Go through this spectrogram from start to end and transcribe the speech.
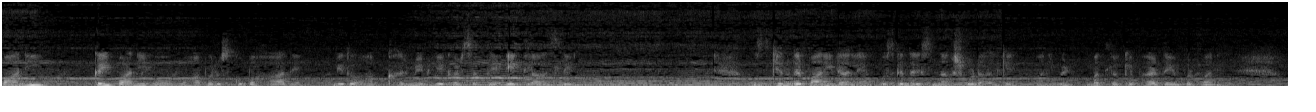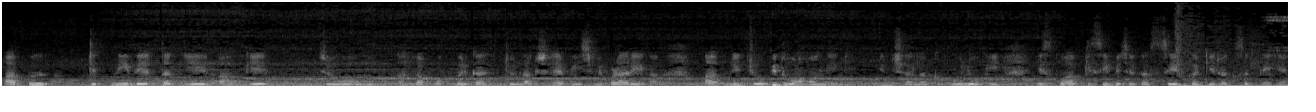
پانی، کئی پانی ہو وہاں پر اس کو بہا دیں۔ یہ تو آپ گھر میں بھی یہ کر سکتے ہیں۔ ایک گلاس لیں۔ اس کے اندر پانی ڈالیں، اس کے اندر اس نقش کو ڈال کے پانی میں مطلب کہ بھر دیں اوپر پانی۔ اب جتنی دیر تک یہ آپ کے جو اللہ اکبر کا جو نقش ہے بیچ میں پڑا رہے گا، آپ نے جو بھی دعا مانگیں گے، انشاءاللہ قبول ہوگی۔ اس کو آپ کسی بھی جگہ سیو کر کے رکھ سکتے ہیں۔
